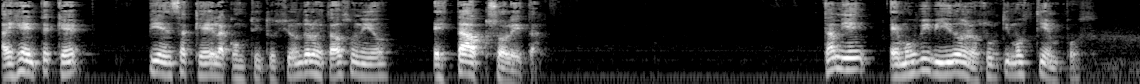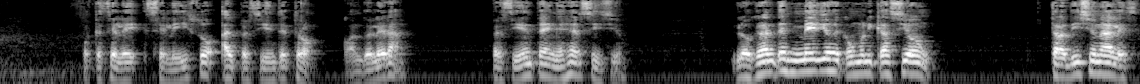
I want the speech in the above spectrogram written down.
hay gente que piensa que la constitución de los Estados Unidos está obsoleta. También hemos vivido en los últimos tiempos, porque se le, se le hizo al presidente Trump, cuando él era presidente en ejercicio, los grandes medios de comunicación tradicionales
